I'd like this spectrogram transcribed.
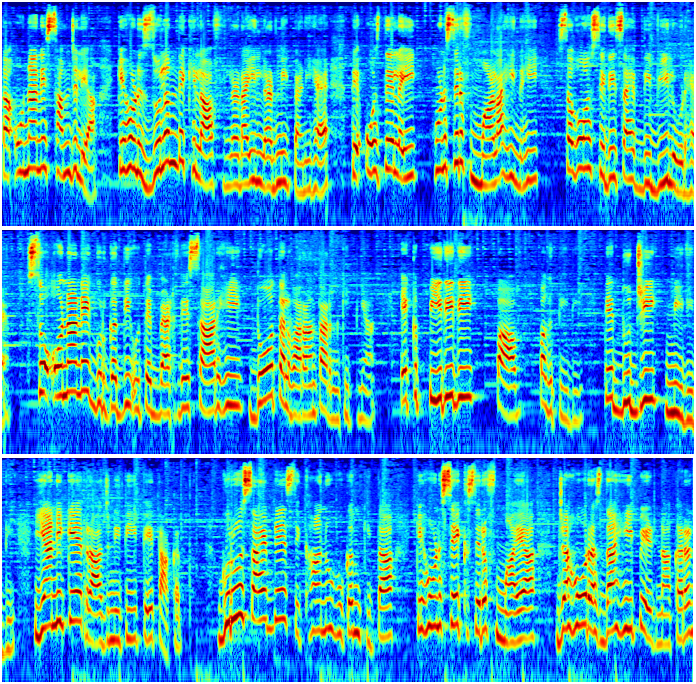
ਤਾਂ ਉਹਨਾਂ ਨੇ ਸਮਝ ਲਿਆ ਕਿ ਹੁਣ ਜ਼ੁਲਮ ਦੇ ਖਿਲਾਫ ਲੜਾਈ ਲੜਨੀ ਪੈਣੀ ਹੈ ਤੇ ਉਸ ਦੇ ਲਈ ਹੁਣ ਸਿਰਫ ਮਾਲਾ ਹੀ ਨਹੀਂ, ਸਗੋਂ ਸ੍ਰੀ ਸਾਹਿਬ ਦੀ ਵੀ ਲੋੜ ਹੈ। ਸੋ ਉਹਨਾਂ ਨੇ ਗੁਰਗੱਦੀ ਉੱਤੇ ਬੈਠਦੇ ਸਾਰ ਹੀ ਦੋ ਤਲਵਾਰਾਂ ਧਾਰਨ ਕੀਤੀਆਂ, ਇੱਕ ਪੀਰੀ ਦੀ, ਭਾਵ ਭਗਤੀ ਦੀ ਤੇ ਦੂਜੀ ਮੀਰੀ ਦੀ, ਯਾਨੀ ਕਿ ਰਾਜਨੀਤੀ ਤੇ ਤਾਕਤ। ਗੁਰੂ ਸਾਹਿਬ ਨੇ ਸਿੱਖਾਂ ਨੂੰ ਹੁਕਮ ਕੀਤਾ ਕਿ ਹੁਣ ਸਿੱਖ ਸਿਰਫ ਮਾਇਆ ਜਾਂ ਹੋਰ ਰਸਦਾਂ ਹੀ ਭੇਟ ਨਾ ਕਰਨ,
